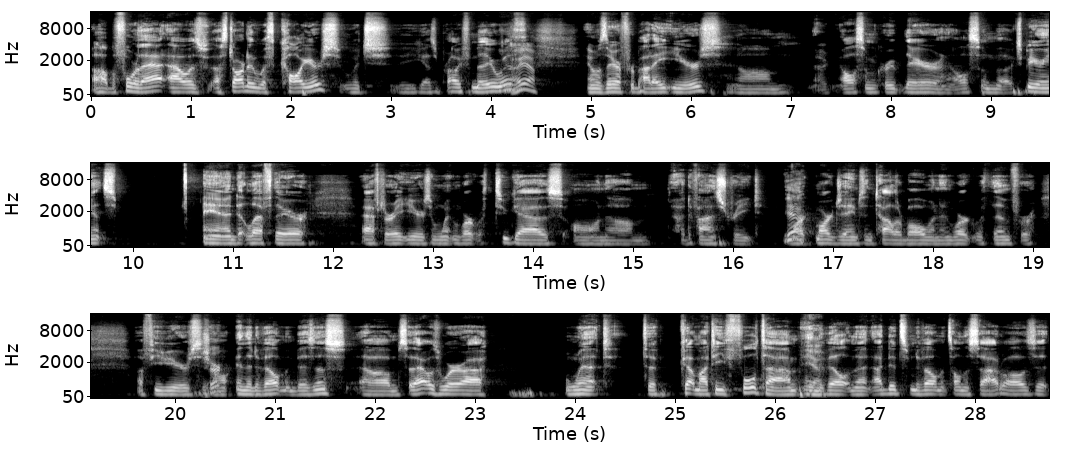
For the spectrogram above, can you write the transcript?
Uh, before that, I was I started with Colliers, which you guys are probably familiar with, Oh, yeah. and was there for about eight years. Um, an awesome group there, and awesome uh, experience. And left there after eight years and went and worked with two guys on um, uh, Divine Street, Yeah. Mark, Mark James and Tyler Baldwin, and worked with them for a few years Sure. in the development business. Um, so that was where I went to cut my teeth full time in Yeah. development. I did some developments on the side while I was at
